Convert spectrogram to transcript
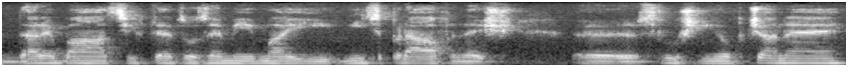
darebáci v této zemi mají víc práv než e, slušní občané,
